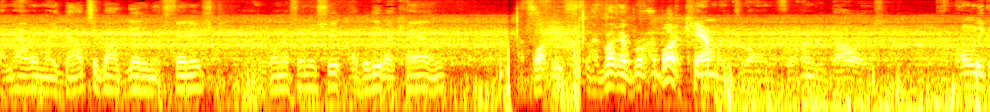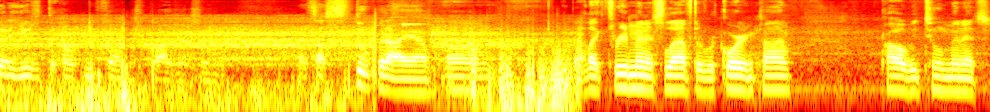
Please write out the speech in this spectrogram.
I'm having my doubts about getting it finished. I want to finish it. I believe I can. I bought this. I bought. I bought a camera drone for hundred dollars. I'm only gonna use it to help me film this project. So That's how stupid I am. Um, got like three minutes left of recording time. Probably two minutes.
